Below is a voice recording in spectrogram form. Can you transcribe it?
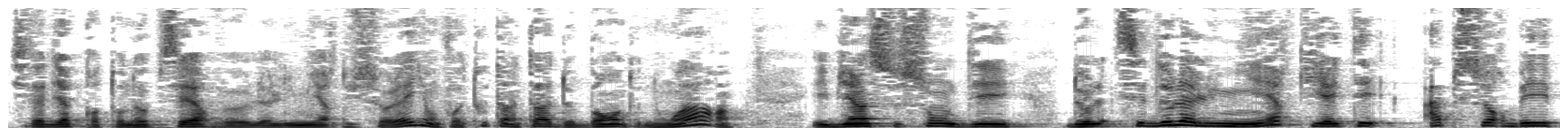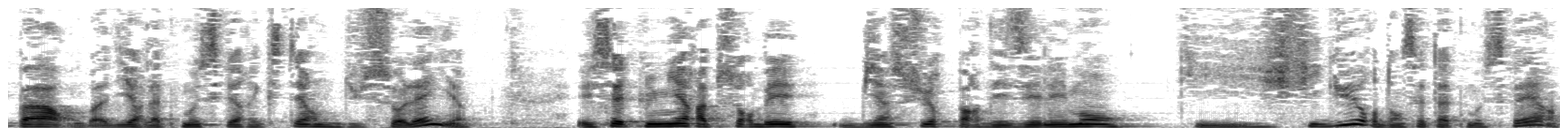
C'est-à-dire quand on observe la lumière du soleil, on voit tout un tas de bandes noires. Eh bien, ce sont des, c'est de la lumière qui a été absorbée par, on va dire, l'atmosphère externe du soleil. Et cette lumière absorbée, bien sûr, par des éléments qui figurent dans cette atmosphère,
